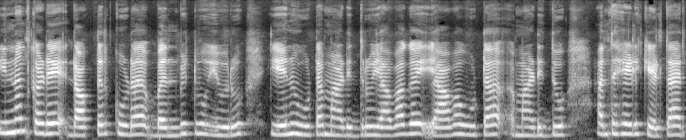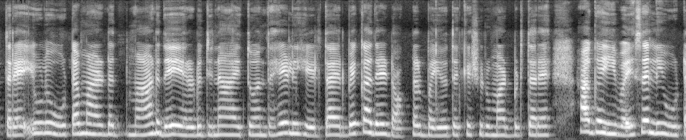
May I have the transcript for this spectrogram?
ಇನ್ನೊಂದು ಕಡೆ ಡಾಕ್ಟರ್ ಕೂಡ ಬಂದುಬಿಟ್ಟು ಇವರು, ಏನು ಊಟ ಮಾಡಿದ್ರು? ಯಾವಾಗ, ಯಾವ ಊಟ ಮಾಡಿದ್ದು? ಅಂತ ಹೇಳಿ ಕೇಳ್ತಾ ಇರ್ತಾರೆ. ಇವಳು ಊಟ ಮಾಡ ಮಾಡದೆ ಎರಡು ದಿನ ಆಯಿತು ಅಂತ ಹೇಳಿ ಹೇಳ್ತಾ ಇರಬೇಕಾದ್ರೆ ಡಾಕ್ಟರ್ ಬೈಯೋದಕ್ಕೆ ಶುರು ಮಾಡಿಬಿಡ್ತಾರೆ. ಆಗ ಈ ವಯಸ್ಸಲ್ಲಿ ಊಟ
